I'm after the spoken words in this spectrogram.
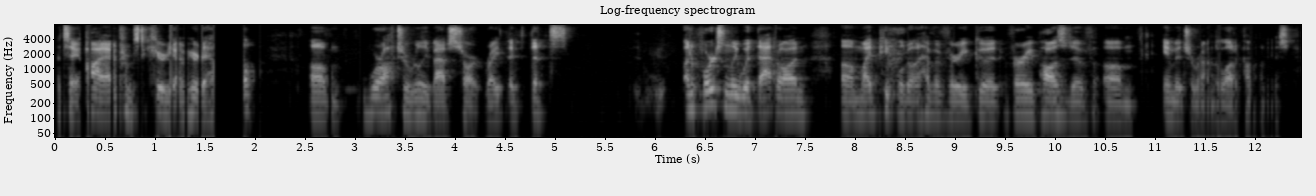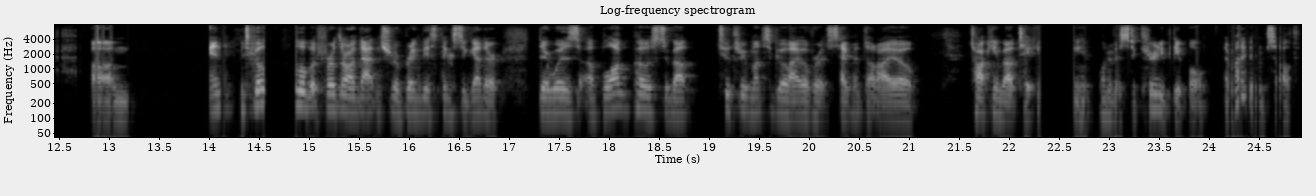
and say, "Hi, I'm from security. I'm here to help," um, we're off to a really bad start, right? That, that's unfortunately with that on, uh, my people don't have a very good, very positive um, image around a lot of companies. Um, and to go a little bit further on that and sort of bring these things together, there was a blog post about two, three months ago by over at Segment.io talking about taking one of his security people, it might have been himself,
